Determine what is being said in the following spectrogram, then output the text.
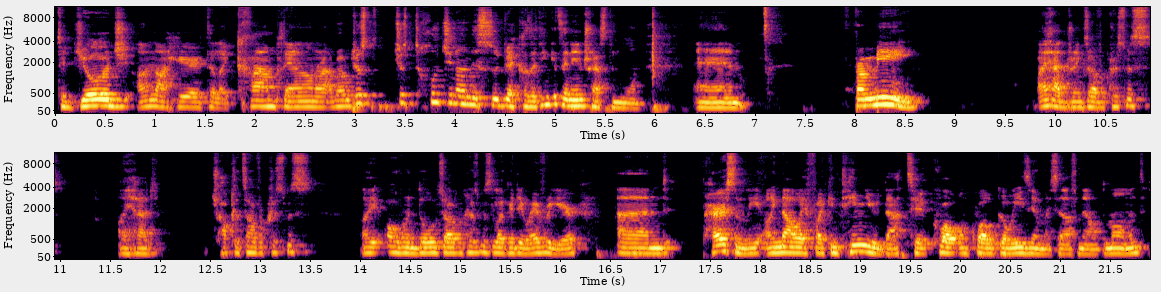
to judge. I'm not here to like clamp down or I'm just just touching on this subject because I think it's an interesting one. And um, for me, I had drinks over Christmas. I had chocolates over Christmas. I overindulge over Christmas like I do every year. And personally, I know if I continued that to quote unquote go easy on myself now at the moment, it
